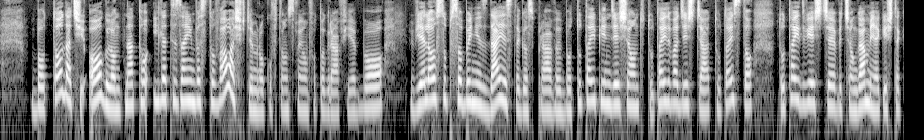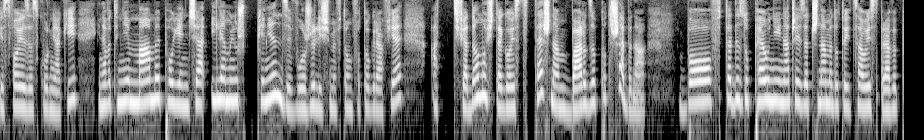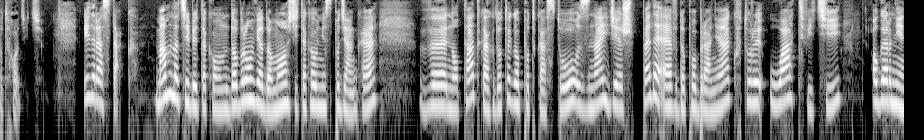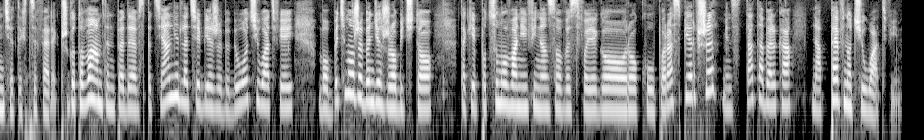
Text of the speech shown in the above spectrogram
bo to da ci ogląd na to, ile ty zainwestowałaś w tym roku w tą swoją fotografię, bo wiele osób sobie nie zdaje z tego sprawy, bo tutaj 50, tutaj 20, tutaj 100, tutaj 200, wyciągamy jakieś takie swoje zeskórniaki i nawet nie mamy pojęcia, ile my już pieniędzy włożyliśmy w tą fotografię, a świadomość tego jest też nam bardzo potrzebna, bo wtedy zupełnie inaczej zaczynamy do tej całej sprawy podchodzić. I teraz tak, mam dla Ciebie taką dobrą wiadomość i taką niespodziankę. W notatkach do tego podcastu znajdziesz PDF do pobrania, który ułatwi Ci ogarnięcie tych cyferek. Przygotowałam ten PDF specjalnie dla Ciebie, żeby było Ci łatwiej, bo być może będziesz robić to takie podsumowanie finansowe swojego roku po raz pierwszy, więc ta tabelka na pewno Ci ułatwi.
